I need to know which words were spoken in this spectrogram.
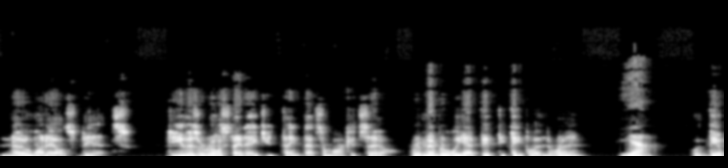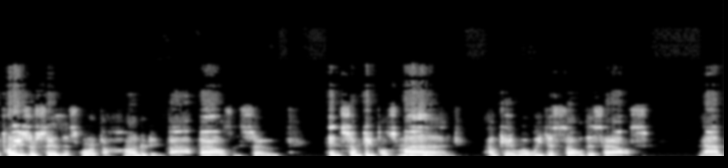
no one else bids. Do you as a real estate agent think that's a market sale? Remember, we had 50 people in the room. Yeah. The appraiser says it's worth 105,000. So in some people's mind, okay, well, we just sold this house $9,000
